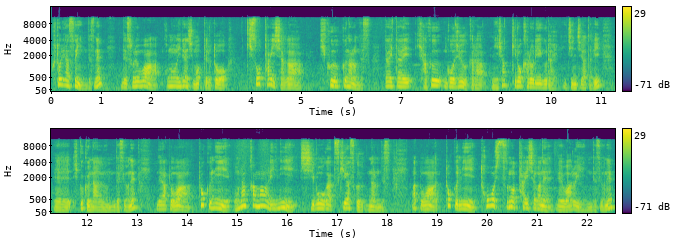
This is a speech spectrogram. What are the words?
太りやすいんですね。でそれはこの遺伝子持ってると基礎代謝が低くなるんです。だいたい150から200キロカロリーぐらい1日あたり、えー、低くなるんですよね。であとは特にお腹周りに脂肪がつきやすくなるんです。あとは特に糖質の代謝がね悪いんですよね。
